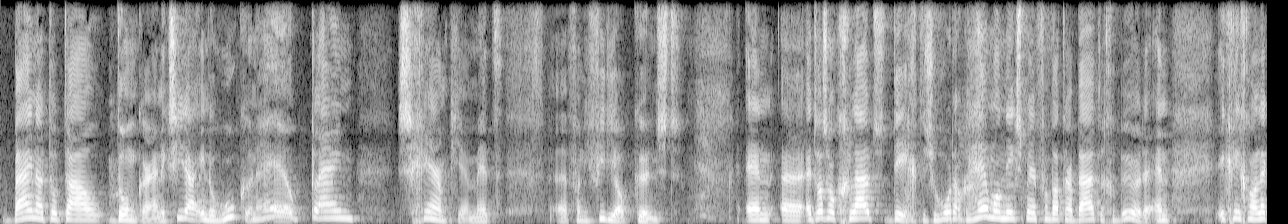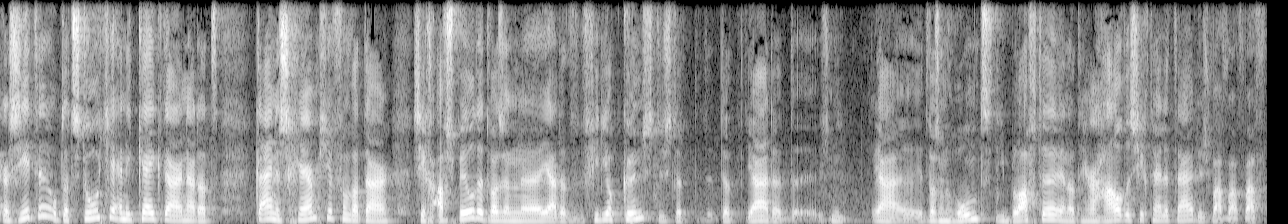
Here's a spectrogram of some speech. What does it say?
bijna totaal donker. En ik zie daar in de hoek een heel klein schermpje met uh, van die videokunst. En uh, het was ook geluidsdicht, dus je hoorde ook helemaal niks meer van wat daar buiten gebeurde. En ik ging gewoon lekker zitten op dat stoeltje en ik keek daar naar dat kleine schermpje van wat daar zich afspeelde. Het was een uh, ja, dat videokunst, dus dat, dat, ja, dat, is niet, ja, het was een hond die blafte en dat herhaalde zich de hele tijd. Dus waf, waf, waf.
